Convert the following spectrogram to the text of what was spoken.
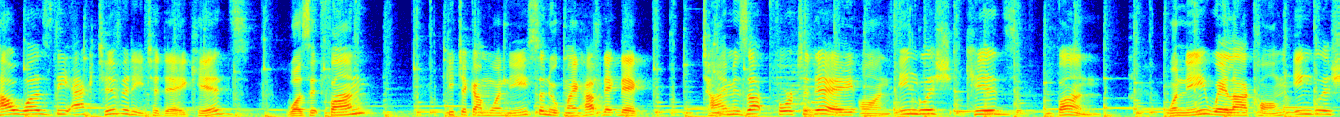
How was the activity today kids Was it fun กิจกรรมวันนี้สนุกไหมครับเด็กๆ Time is up for today on English Kids Fun วันนี้เวลาของ English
